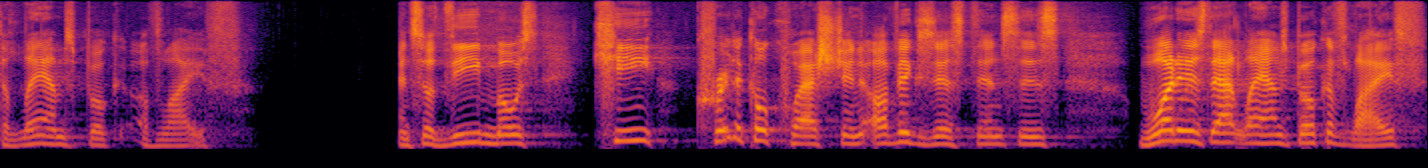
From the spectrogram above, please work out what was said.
the Lamb's book of life. And so the most key critical question of existence is what is that Lamb's book of life?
